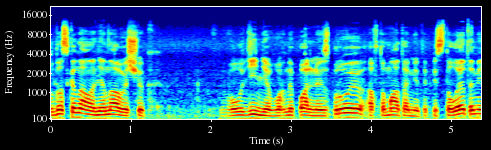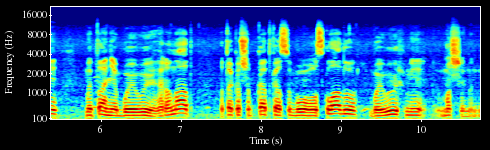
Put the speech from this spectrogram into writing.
удосконалення навичок володіння вогнепальною зброєю, автоматами та пістолетами, метання бойових гранат, а також обкатка особового складу бойовими машинами.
